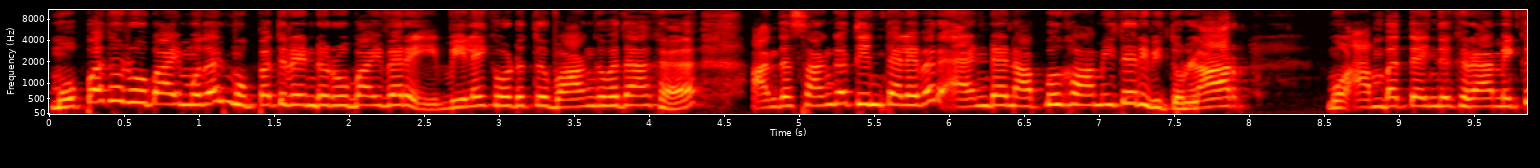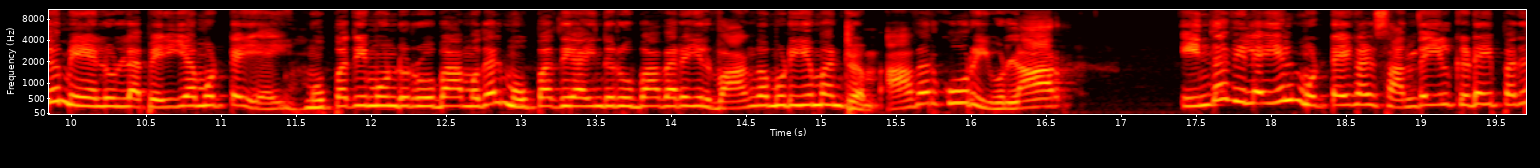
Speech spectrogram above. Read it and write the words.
முப்பது ரூபாய் முதல் முப்பத்தி ரெண்டு ரூபாய் வரை விலை கொடுத்து வாங்குவதாக அந்த சங்கத்தின் தலைவர் ஆண்டன் அப்புகாமி தெரிவித்துள்ளார். மு- 55 கிராமுக்கு மேலுள்ள பெரிய முட்டையை முப்பத்தி மூன்று ரூபாய் முதல் முப்பத்தி ஐந்து ரூபாய் வரையில் வாங்க முடியும் என்றும் அவர் கூறியுள்ளார். இந்த விலையில் முட்டைகள் சந்தையில் கிடைப்பது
